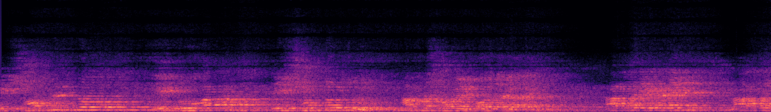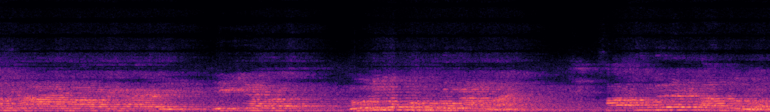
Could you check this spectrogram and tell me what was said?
এই সমৃদ্ধ এই দোহার এই সৌন্দর্য আমরা সবাই বজায় রাখি। তারপরে এখানে হানাহানি মারামারি কাটাকাটি এগুলি আমরা দলীয় কোনো প্রোগ্রাম নাই ছাত্রদের একটা আন্দোলন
